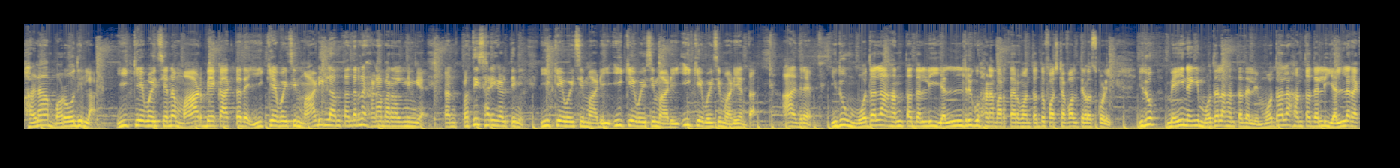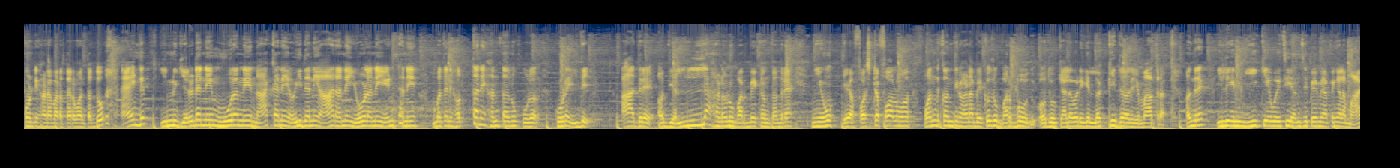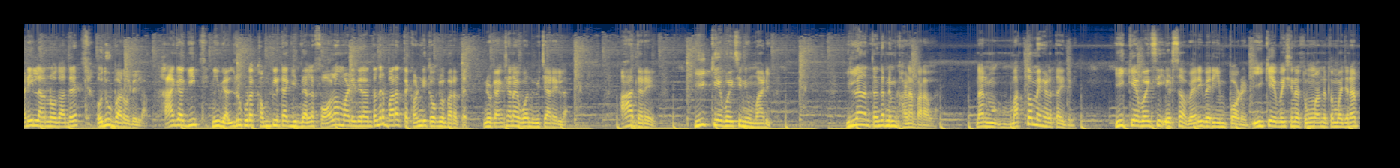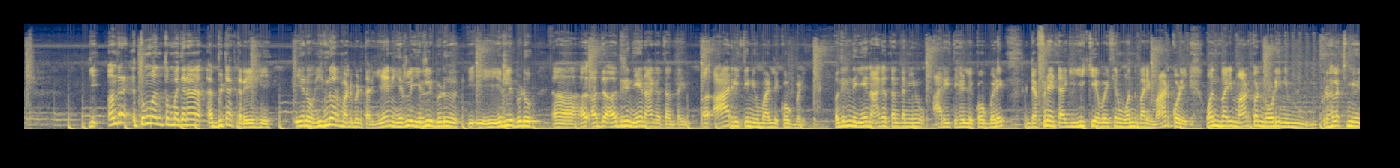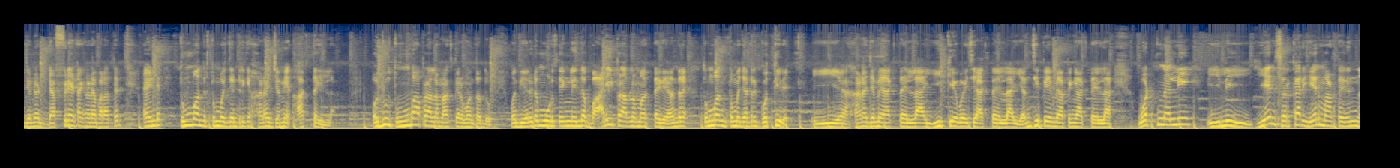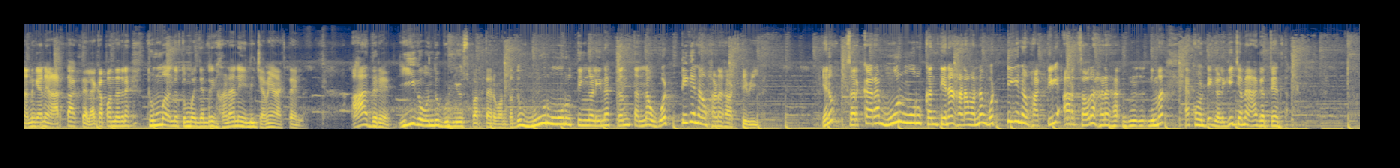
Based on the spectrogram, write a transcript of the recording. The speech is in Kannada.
ಹಣ ಬರೋದಿಲ್ಲ. ಇ ಕೆ ವೈ ಸಿಯನ್ನು ಮಾಡಬೇಕಾಗ್ತದೆ. ಇ ಕೆ ವೈ ಸಿ ಮಾಡಿಲ್ಲ ಅಂತಂದ್ರೆ ಹಣ ಬರಲ್ಲ ನಿಮಗೆ. ನಾನು ಪ್ರತಿ ಸಾರಿ ಹೇಳ್ತೀನಿ ಇ ಕೆ ವೈ ಸಿ ಮಾಡಿ ಇ ಕೆ ವೈ ಸಿ ಮಾಡಿ ಇ ಕೆ ವೈ ಸಿ ಮಾಡಿ ಅಂತ. ಆದರೆ ಇದು ಮೊದಲ ಹಂತದಲ್ಲಿ ಎಲ್ರಿಗೂ ಹಣ ಬರ್ತಾ ಇರುವಂಥದ್ದು ಫಸ್ಟ್ ಆಫ್ ಆಲ್ ತಿಳಿಸ್ಕೊಳ್ಳಿ. ಇದು ಮೇಯ್ನಾಗಿ ಮೊದಲ ಹಂತದಲ್ಲಿ ಮೊದಲ ಹಂತದಲ್ಲಿ ಎಲ್ಲರ ಅಕೌಂಟಿಗೆ ಹಣ ಬರ್ತಾ ಇರುವಂಥದ್ದು ಆ್ಯಂಡ್ ಇನ್ನು ಎರಡನೇ, ಮೂರನೇ, ನಾಲ್ಕನೇ, ಐದನೇ, ಆರನೇ, ಏಳನೇ, ಎಂಟನೇ, ಒಂಬತ್ತನೇ, ಹತ್ತನೇ ಹಂತನೂ ಕೂಡ ಕೂಡ ಇದೆ. ಆದರೆ ಅದು ಎಲ್ಲ ಹಣನೂ ಬರಬೇಕಂತಂದರೆ ನೀವು, ಈಗ ಫಸ್ಟ್ ಆಫ್ ಆಲ್ ಒಂದು ಕಂತಿನ ಹಣ ಬೇಕಾದರೂ ಬರ್ಬೋದು. ಅದು ಕೆಲವರಿಗೆ ಲಕ್ ಇದ್ದವರಿಗೆ ಮಾತ್ರ. ಅಂದರೆ ಇಲ್ಲಿಗೆ ನೀವು E K Y C N C P mapping ಎಲ್ಲ ಮಾಡಿಲ್ಲ ಅನ್ನೋದಾದರೆ ಅದು ಬರೋದಿಲ್ಲ. ಹಾಗಾಗಿ ನೀವೆಲ್ಲರೂ ಕೂಡ ಕಂಪ್ಲೀಟ್ ಆಗಿ ಇದನ್ನೆಲ್ಲ ಫಾಲೋ ಮಾಡಿದ್ದೀರಾ ಅಂತಂದರೆ ಬರುತ್ತೆ, ಖಂಡಿತವಾಗ್ಲೂ ಬರುತ್ತೆ. ನೀವು ಟೆನ್ಷನ್ ಆಗಿ ಒಂದು ವಿಚಾರ ಇಲ್ಲ. ಆದರೆ ಇ ಕೆ ವೈ ಸಿ ನೀವು ಮಾಡಿ. ಇಲ್ಲ ಅಂತಂದ್ರೆ ನಿಮ್ಗೆ ಹಣ ಬರಲ್ಲ. ನಾನು ಮತ್ತೊಮ್ಮೆ ಹೇಳ್ತಾ ಇದ್ದೀನಿ. E K Y C it's a very very important E K Y ಸಿನ ತುಂಬ ಅಂದರೆ ತುಂಬ ಜನ ಅಂದರೆ ತುಂಬ ತುಂಬ ಜನ ಬಿಟ್ಟಾಕ್ತಾರೆ ಏನು ಇಗ್ನೋರ್ ಮಾಡಿಬಿಡ್ತಾರೆ, ಏನು ಇರಲಿ ಇರಲಿ ಬಿಡು ಇರಲಿ ಬಿಡು ಅದು, ಅದರಿಂದ ಏನಾಗತ್ತೆ ಅಂತ ಆ ರೀತಿ ನೀವು ಮಾಡ್ಲಿಕ್ಕೆ ಹೋಗಬೇಡಿ. ಅದರಿಂದ ಏನಾಗತ್ತಂತ ನೀವು ಆ ರೀತಿ ಹೇಳಲಿಕ್ಕೆ ಹೋಗಬೇಡಿ. ಡೆಫಿನೆಟ್ ಆಗಿ ಈ ಕೆ ವೈಸಿನ ಒಂದು ಬಾರಿ ಮಾಡ್ಕೊಳ್ಳಿ. ಒಂದು ಬಾರಿ ಮಾಡ್ಕೊಂಡು ನೋಡಿ ನಿಮ್ಮ ಗೃಹಲಕ್ಷ್ಮಿ ಯೋಜನೆ ಡೆಫಿನೆಟ್ ಆಗಿ ಹಣ ಬರುತ್ತೆ. ಆ್ಯಂಡ್ ತುಂಬ ಅಂದರೆ ತುಂಬ ಜನರಿಗೆ ಹಣ ಜಮೆ ಆಗ್ತಾ ಇಲ್ಲ. ಅದು ತುಂಬ ಪ್ರಾಬ್ಲಮ್ ಆಗ್ತಾ ಇರುವಂಥದ್ದು ಒಂದು ಎರಡು ಮೂರು ತಿಂಗಳಿಂದ ಭಾರಿ ಪ್ರಾಬ್ಲಮ್ ಆಗ್ತಾ ಇದೆ. ಅಂದರೆ ತುಂಬ ತುಂಬ ಜನರಿಗೆ ಗೊತ್ತಿದೆ. ಈ ಹಣ ಜಮೆ ಆಗ್ತಾ ಇಲ್ಲ ಇ ಕೆ ವೈ ಸಿ ಆಗ್ತಾ ಇಲ್ಲ ಎನ್ ಸಿ ಪಿ ಮ್ಯಾಪಿಂಗ್ ಆಗ್ತಾ ಇಲ್ಲ. ಒಟ್ಟಿನಲ್ಲಿ ಇಲ್ಲಿ ಏನು ಸರ್ಕಾರ ಏನು ಮಾಡ್ತಾ ಇದೆ ಅಂತ ನನಗೇನೆ ಅರ್ಥ ಆಗ್ತಾ ಇಲ್ಲ. ಯಾಕಪ್ಪ ಅಂತಂದರೆ ತುಂಬ ಅಂದರೆ ತುಂಬ ಜನರಿಗೆ ಹಣನೇ ಇಲ್ಲಿ ಜಮೆ ಆಗ್ತಾ ಇಲ್ಲ. ಆದರೆ ಈಗ ಒಂದು ಗುಡ್ ನ್ಯೂಸ್ ಬರ್ತಾ ಇರುವಂಥದ್ದು, ಮೂರು ಮೂರು ತಿಂಗಳಿನ ಕಂತನ್ನು ಒಟ್ಟಿಗೆ ನಾವು ಹಣ ಹಾಕ್ತೀವಿ. ಏನು? ಸರ್ಕಾರ ಮೂರು ಮೂರು ಕಂತಿನ ಹಣವನ್ನು ಒಟ್ಟಿಗೆ ನಾವು ಹಾಕ್ತೀವಿ. ಆರು ಸಾವಿರ ಹಣ ನಿಮ್ಮ ಅಕೌಂಟಿಗಳಿಗೆ ಜಮೆ ಆಗುತ್ತೆ ಅಂತ.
